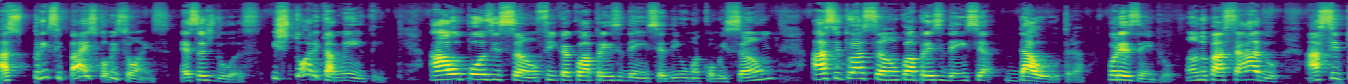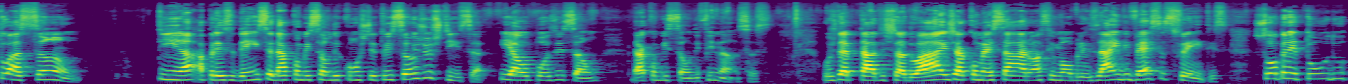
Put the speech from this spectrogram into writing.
as principais comissões, essas duas. Historicamente, a oposição fica com a presidência de uma comissão, a situação com a presidência da outra. Por exemplo, ano passado, a situação tinha a presidência da Comissão de Constituição e Justiça e a oposição da Comissão de Finanças. Os deputados estaduais já começaram a se mobilizar em diversas frentes, sobretudo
